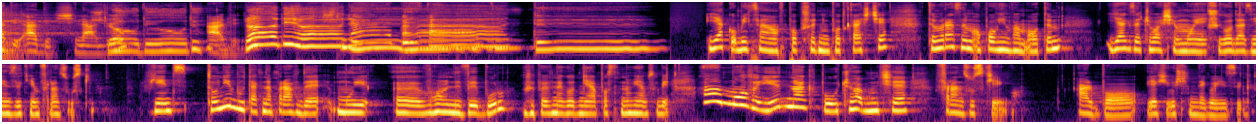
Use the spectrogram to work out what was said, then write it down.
Ady, ady, ślady. Ślady, ady, Ady. rady, ady, Ślady, ady. Jak obiecałam w poprzednim podcaście, tym razem opowiem Wam o tym, jak zaczęła się moja przygoda z językiem francuskim. Więc to nie był tak naprawdę mój e, wolny wybór, że pewnego dnia postanowiłam sobie, a może jednak pouczyłabym się francuskiego albo jakiegoś innego języka.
